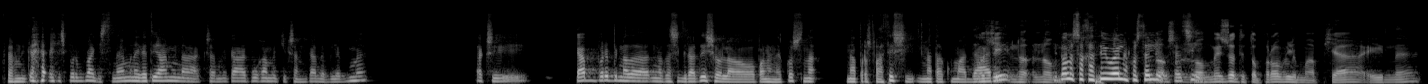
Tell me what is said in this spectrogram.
ξαφνικά έχεις πρόβλημα και στην άμυνα, γιατί άμυνα ξαφνικά ακούγαμε και ξαφνικά δεν βλέπουμε. Εντάξει, κάπου πρέπει να, να τα συγκρατήσει όλα ο Παναθηναϊκός, να, να προσπαθήσει να τα κουμαντάρει. Όχι, νο, νο, θα χαθεί ο έλεγχος τελείως. Νομίζω ότι το πρόβλημα πια είναι,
